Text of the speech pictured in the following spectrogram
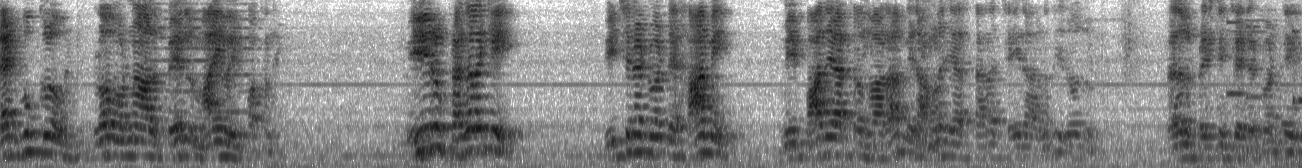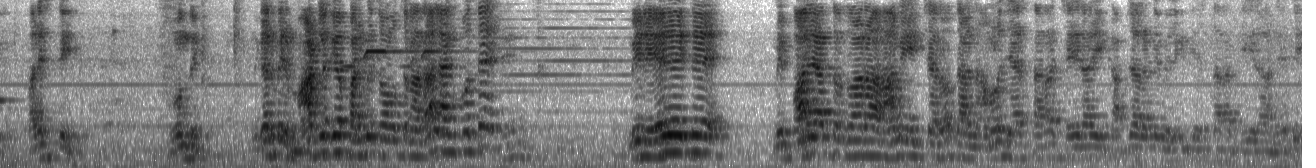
రెడ్ బుక్లో ఉన్న వాళ్ళ పేర్లు మాయమైపోతున్నాయి. మీరు ప్రజలకి ఇచ్చినటువంటి హామీ మీ పాదయాత్ర ద్వారా మీరు అమలు చేస్తారా చేయరా అన్నది ఈరోజు ప్రజలు ప్రశ్నించేటటువంటి పరిస్థితి ఉంది. ఎందుకని మీరు మాటలకే పరిమితం అవుతున్నారా లేకపోతే మీరు ఏదైతే మీ పాదయాత్ర ద్వారా హామీ ఇచ్చారో దాన్ని అమలు చేస్తారా చేయరా ఈ కబ్జాలన్నీ వెలికి తీస్తారా తీరా అనేది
